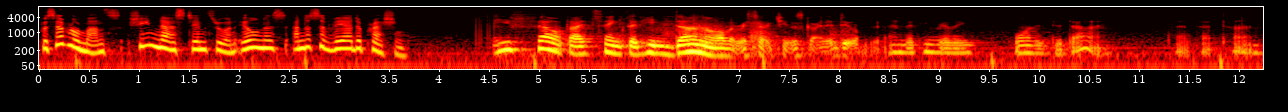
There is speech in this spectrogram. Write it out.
For several months, she nursed him through an illness and a severe depression. He felt, I think, that he'd done all the research he was going to do and that he really wanted to die at that time.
